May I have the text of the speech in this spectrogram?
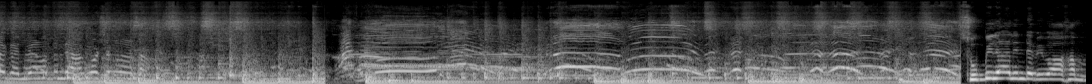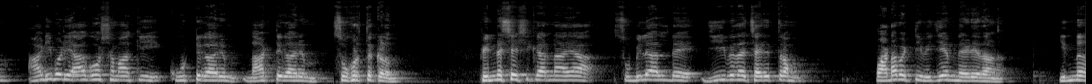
സുബിലാലിന്റെ കല്യാണത്തിന്റെ ആഘോഷങ്ങൾ കണ്ട സുബിലാലിന്റെ വിവാഹം അടിപൊളി ആഘോഷമാക്കി കൂട്ടുകാരും നാട്ടുകാരും സുഹൃത്തുക്കളും. ഭിന്നശേഷിക്കാരനായ സുബിലാലിന്റെ ജീവിത ചരിത്രം പടവെട്ടി വിജയം നേടിയതാണ്. ഇന്ന്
